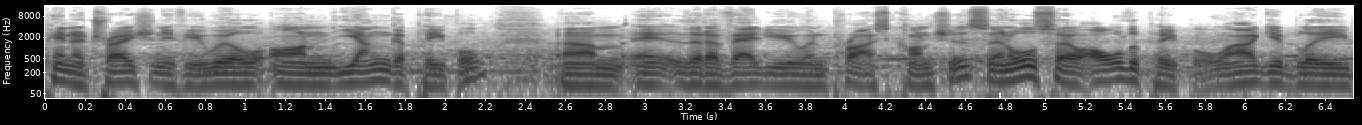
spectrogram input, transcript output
penetration, if you will, on younger people um, eh, that are value and price conscious, and also older people, arguably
